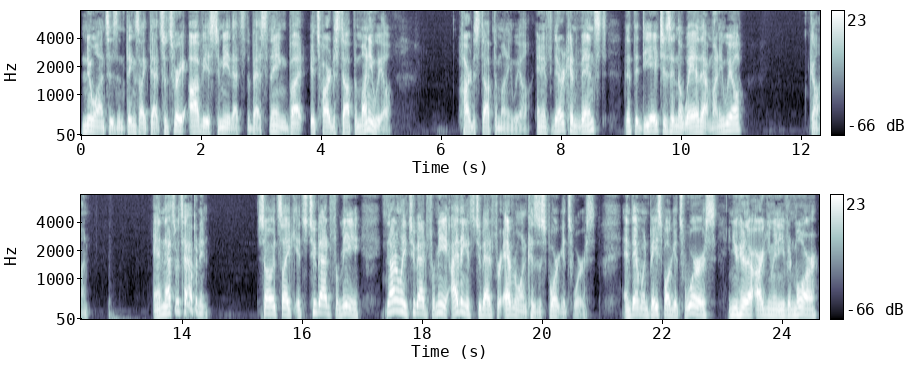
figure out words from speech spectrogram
nuances and things like that. So it's very obvious to me that's the best thing, but it's hard to stop the money wheel. Hard to stop the money wheel. And if they're convinced that the DH is in the way of that money wheel, gone. And that's what's happening. So it's like, it's too bad for me. Not only too bad for me, I think it's too bad for everyone because the sport gets worse. And then when baseball gets worse and you hear their argument even more,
